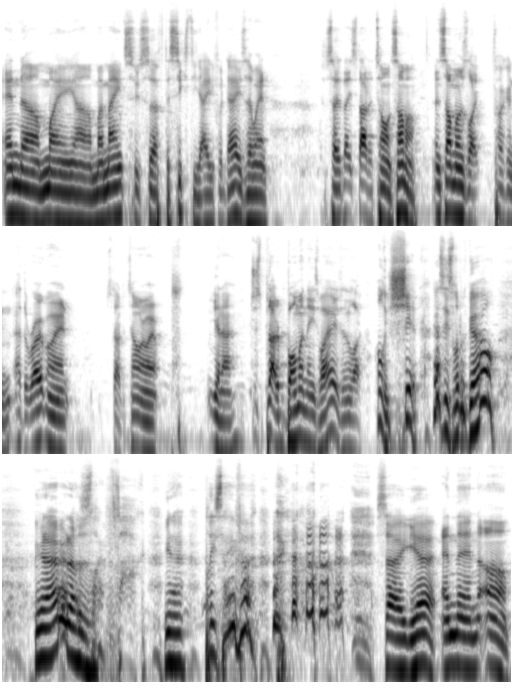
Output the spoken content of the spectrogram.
and um, my uh, my mates who surfed the 60 to 80 foot days, they went. So they started towing Summer, and Summer was like fucking had the rope and went, started towing, and went, you know, just started bombing these waves, and like, holy shit, how's this little girl? You know, and I was like, fuck, you know, please save her. so yeah, and then um,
